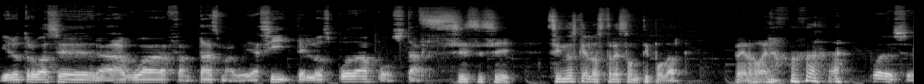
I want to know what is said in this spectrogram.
Y el otro va a ser agua fantasma, güey. Así te los puedo apostar. Sí, sí, sí. Si no es que los tres son tipo Dark. Pero bueno. Puede ser.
